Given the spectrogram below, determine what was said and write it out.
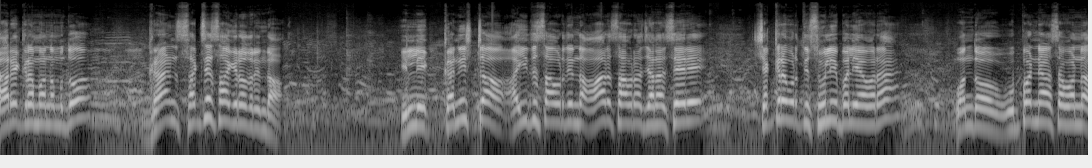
ಕಾರ್ಯಕ್ರಮ ನಮ್ಮದು ಗ್ರ್ಯಾಂಡ್ ಸಕ್ಸಸ್ ಆಗಿರೋದ್ರಿಂದ. ಇಲ್ಲಿ ಕನಿಷ್ಠ ಐದು ಸಾವಿರದಿಂದ ಆರು ಸಾವಿರ ಜನ ಸೇರಿ ಚಕ್ರವರ್ತಿ ಸೂಲಿಬಲಿ ಅವರ ಒಂದು ಉಪನ್ಯಾಸವನ್ನು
